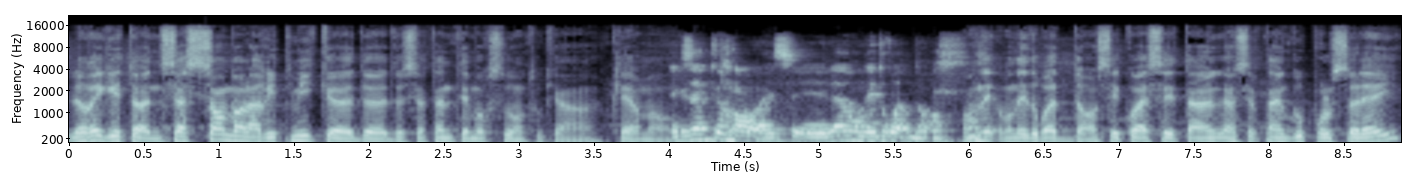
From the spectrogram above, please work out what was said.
Le reggaeton, ça se sent dans la rythmique euh, de, de certains de tes morceaux en tout cas, hein, clairement. exactement ouais, c'est là on est droit dedans On est on est droit dedans. C'est quoi? C'est un, un certain goût pour le soleil?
